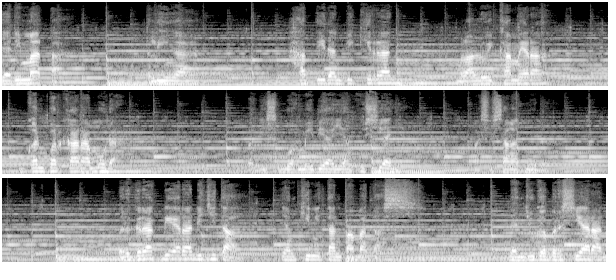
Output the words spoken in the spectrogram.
Menjadi mata, telinga, hati dan pikiran melalui kamera bukan perkara mudah bagi sebuah media yang usianya masih sangat muda. Bergerak di era digital yang kini tanpa batas dan juga bersiaran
